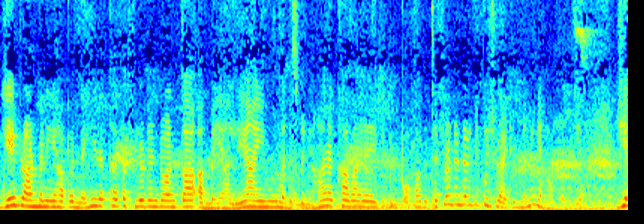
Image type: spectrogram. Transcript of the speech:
ये प्लांट मैंने यहाँ पर नहीं रखा था फ्लोडेंड्रॉन का। अब मैं यहाँ ले आई हूँ, मैंने इसको यहाँ रखा हुआ है। ये भी बहुत अच्छा फिलोडेंड्रॉन की कुछ वैराइटीज मैंने यहाँ पर दिया ये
